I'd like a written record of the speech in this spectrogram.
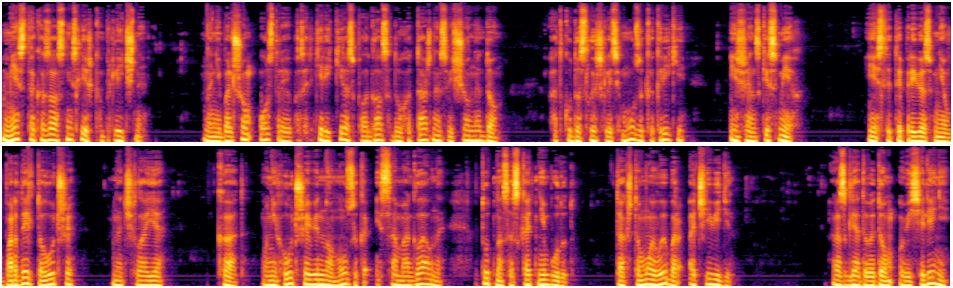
Место оказалось не слишком приличное. На небольшом острове посреди реки располагался двухэтажный освещенный дом, откуда слышались музыка, крики и женский смех. «Если ты привез меня в бордель, то лучше...» — начала я. «Кат, у них лучшее вино, музыка и самое главное, тут нас искать не будут. Так что мой выбор очевиден». Разглядывая дом увеселений,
